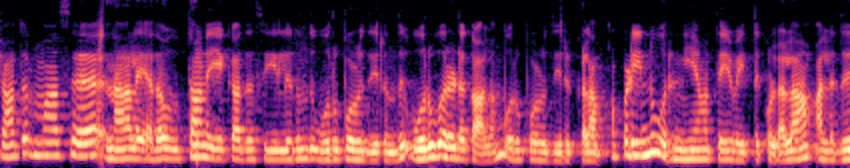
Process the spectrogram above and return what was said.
சாதுர்மாச நாளை அதாவது உத்தான ஏகாதசியிலிருந்து ஒரு பொழுது இருந்து ஒரு வருட காலம் ஒரு பொழுது இருக்கலாம். அப்படின்னு ஒரு நியமத்தை வைத்து கொள்ளலாம். அல்லது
